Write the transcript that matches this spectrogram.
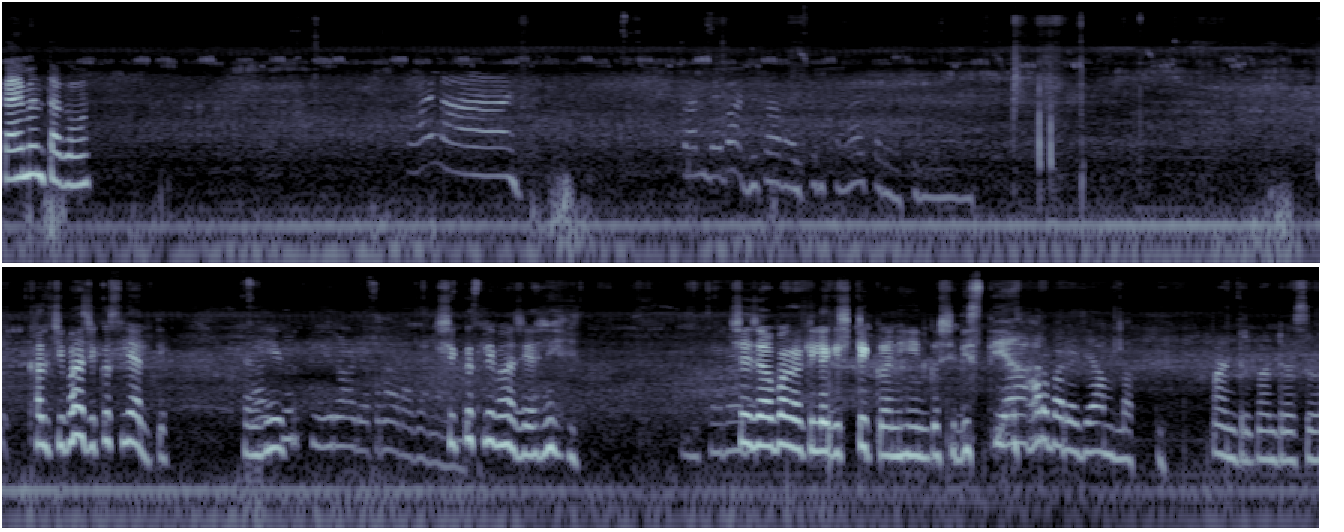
काय म्हणता ग मग? खालची भाजी कसली आली ती आणि ही शी कसली भाजी आली शेजाव बघा की लगेच टिकन हिन कशी दिसते. हरभऱ्याची आंब लागते. पांढरी पांढरं असं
